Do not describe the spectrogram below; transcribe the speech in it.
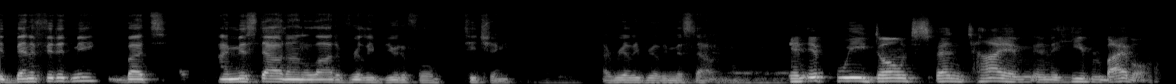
it benefited me, but I missed out on a lot of really beautiful teaching. I really, really missed out. And if we don't spend time in the Hebrew Bible,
